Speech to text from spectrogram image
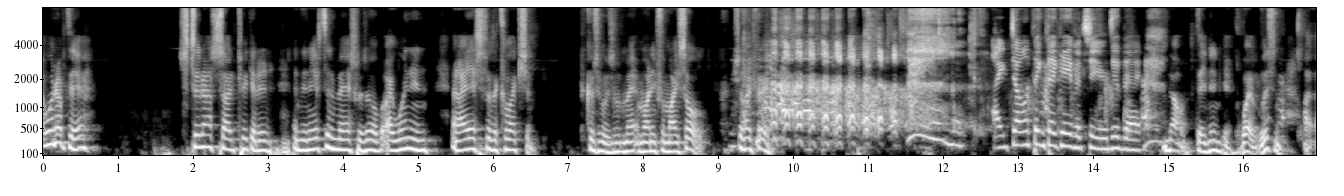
I went up there, stood outside, picketed, and then after the mass was over, I went in and I asked for the collection because it was money for my soul. So I figured, I don't think they gave it to you, did they? no, they didn't give. it. Well, listen, I,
